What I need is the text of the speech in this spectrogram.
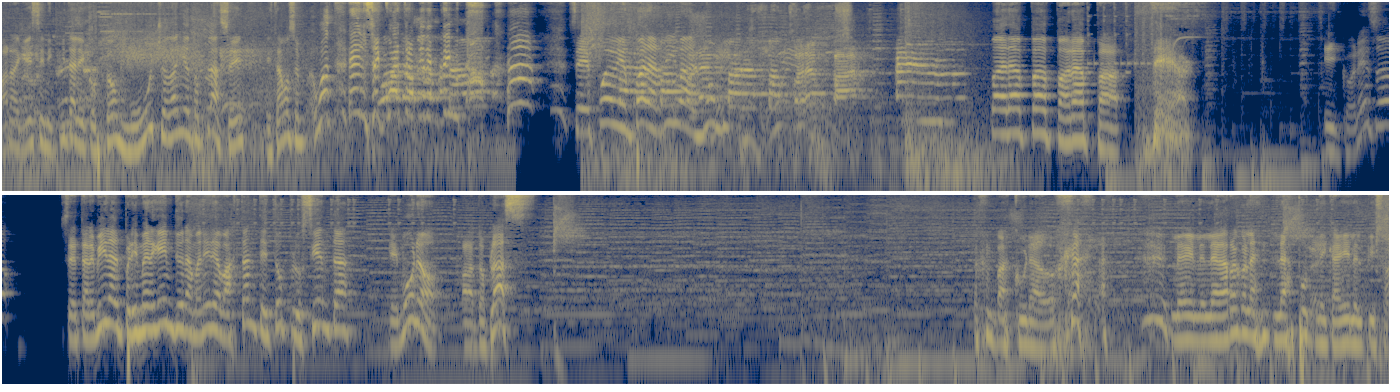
Guarda que ese Nikita le costó mucho daño a Toplas, ¿eh? Estamos en. ¿What? ¡El C4 que le Se fue bien para arriba. No para pa para pa. There. Y con eso se termina el primer game de una manera bastante top plusienta. Game 1 para Toplas. Vacunado. le, le, agarró con la, la Sputnik ahí en el piso.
